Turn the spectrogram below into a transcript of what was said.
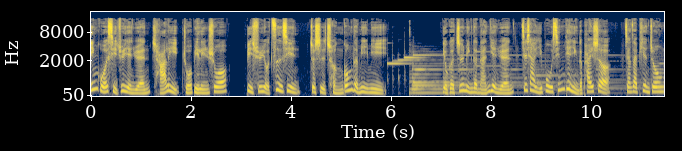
英国喜剧演员查理·卓别林说：“必须有自信，这是成功的秘密。”有个知名的男演员接下一部新电影的拍摄，将在片中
